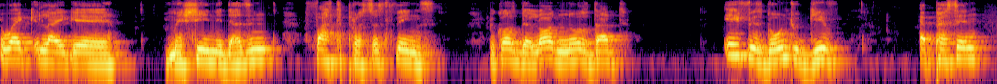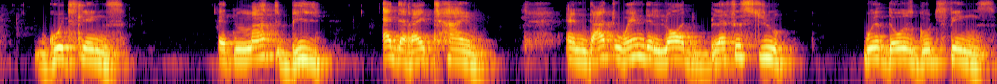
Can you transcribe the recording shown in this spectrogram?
work like a machine, it doesn't fast process things. Because the Lord knows that if it's going to give a person good things, it must be at the right time. And that when the Lord blesses you with those good things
